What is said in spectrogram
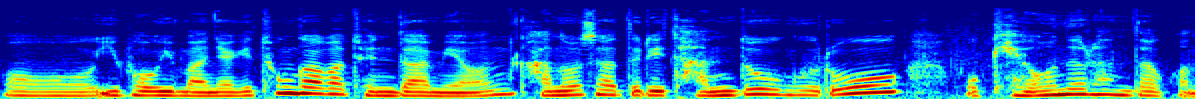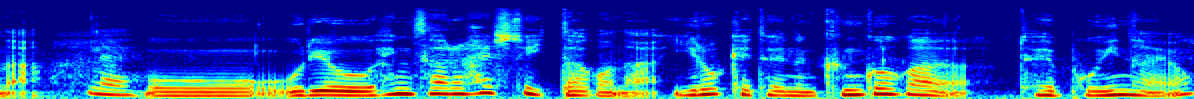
어, 이 법이 만약에 통과가 된다면 간호사들이 단독으로 뭐 개원을 한다거나 네. 뭐 의료 행사를 할 수 있다거나 이렇게 되는 근거가 돼 보이나요?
